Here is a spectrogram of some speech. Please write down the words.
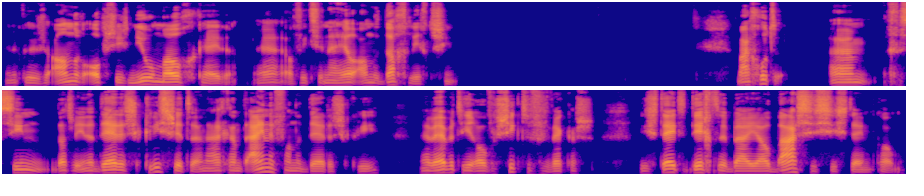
En dan kun je dus andere opties, nieuwe mogelijkheden, of iets in een heel ander daglicht zien. Maar goed, um, gezien dat we in het derde circuit zitten en eigenlijk aan het einde van het derde circuit, we hebben het hier over ziekteverwekkers die steeds dichter bij jouw basissysteem komen.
